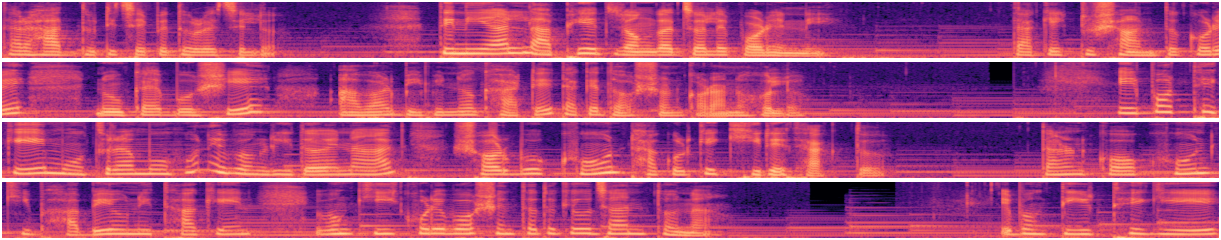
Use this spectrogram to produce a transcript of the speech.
তার হাত দুটি চেপে ধরেছিল। তিনি আর লাফিয়ে গঙ্গার জলে পড়েননি। তাকে একটু শান্ত করে নৌকায় বসিয়ে আবার বিভিন্ন ঘাটে তাকে দর্শন করানো হলো। এরপর থেকে মথুরামোহন এবং হৃদয়নাথ সর্বক্ষণ ঠাকুরকে ঘিরে থাকত। কারণ কখন, কীভাবে উনি থাকেন এবং কি করে বসেন তা তো কেউ জানতো না। এবং তীর্থে গিয়ে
